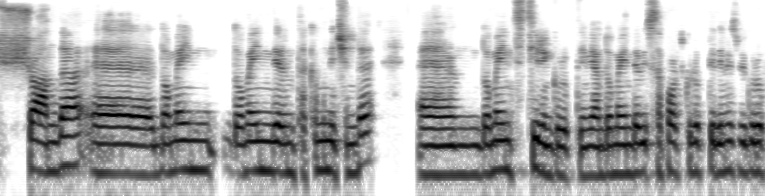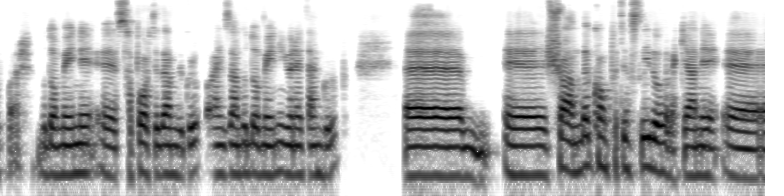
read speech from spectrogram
şu anda e, domain domainlerin takımın içinde e, domain steering group diyeyim. Yani domainde bir support group dediğimiz bir grup var. Bu domaini e, support eden bir grup. Aynı zamanda domaini yöneten grup. E, e, şu anda competence lead olarak yani e,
